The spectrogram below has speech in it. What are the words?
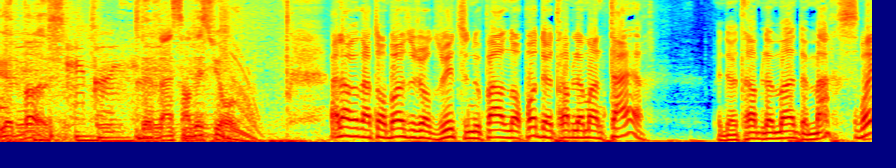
Le buzz de Vincent Dessureau. Alors, dans ton buzz d'aujourd'hui, tu nous parles non pas d'un tremblement de terre, d'un tremblement de Mars. Oui,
